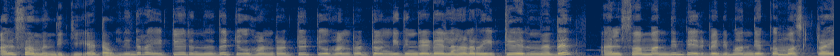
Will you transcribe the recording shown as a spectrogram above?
അൽഫാം മന്തിക്ക് കേട്ടോ. ഇതിന്റെ റേറ്റ് വരുന്നത് two hundred two two hundred twenty ഇതിന്റെ ഇടയിലാണ് റേറ്റ് വരുന്നത്. അൽഫാം മന്തിയും പെരിപ്പെരി മന്തിയൊക്കെ മസ്റ്റ് ട്രൈ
